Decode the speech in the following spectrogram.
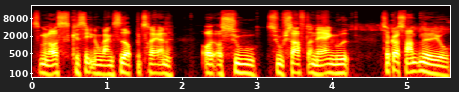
som man også kan se nogle gange sidde op på træerne og, og suge, suge saft og næring ud. Så gør svampene jo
